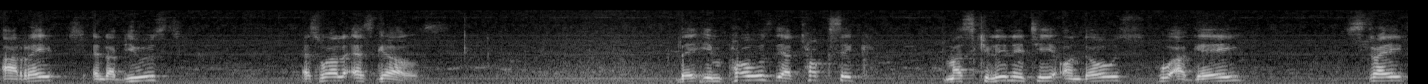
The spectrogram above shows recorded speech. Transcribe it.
are raped and abused, as well as girls. They impose their toxic masculinity on those who are gay, straight,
